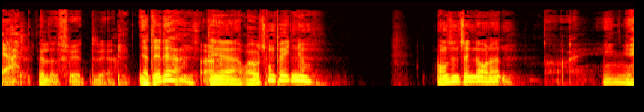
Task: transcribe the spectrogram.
Ja. Det lød fedt, det der. Ja, det der, ja. det er røvtrompeten jo. Har du tænkt over den? Nej, ingen.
